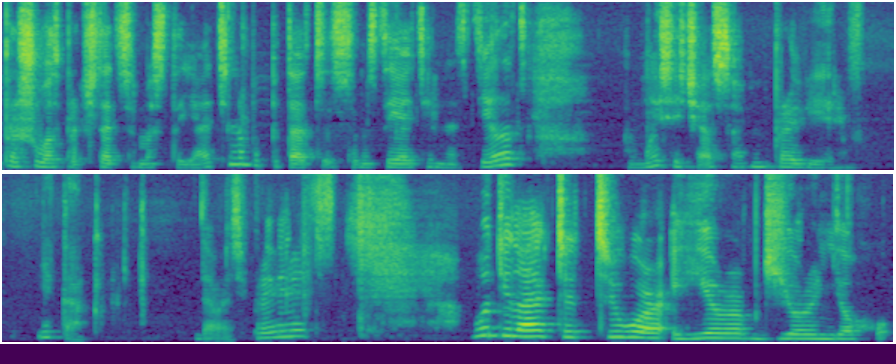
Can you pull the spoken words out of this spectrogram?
Прошу вас прочитать самостоятельно, попытаться самостоятельно сделать. Мы сейчас с вами проверим. Итак, давайте проверять. Would you like to tour Europe during your ho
